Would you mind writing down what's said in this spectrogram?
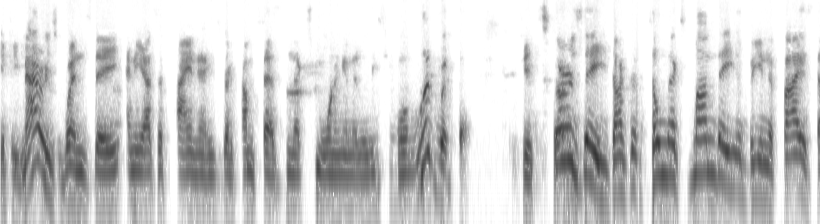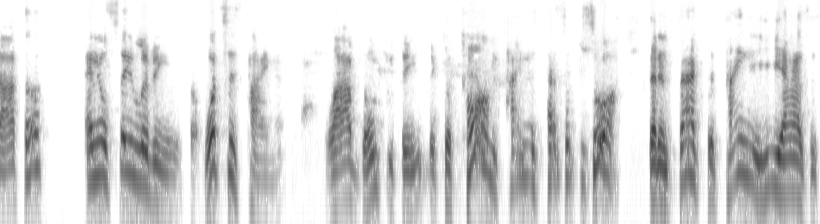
if he marries Wednesday and he has a time and he's going to come to the next morning and at least he won't live with her. It's Thursday, going till next Monday, he'll be in the Fayas data and he'll stay living with her. What's his time? Lab, don't you think? The Ketom, time is Pesach Pesach. That in fact, the time he has is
